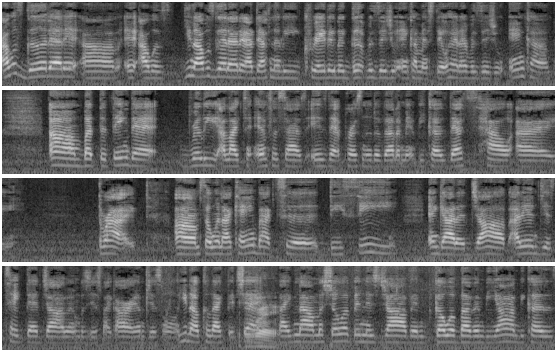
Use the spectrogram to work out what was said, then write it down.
I was good at it. Um, it- I was you know I was good at it. I definitely created a good residual income and still had a residual income. Um, but the thing that really I like to emphasize is that personal development because that's how I thrived. Um, so when I came back to DC and got a job, I didn't just take that job and was just like, all right, I'm just going, you know, collect the check. Right. Like, now I'm gonna show up in this job and go above and beyond because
